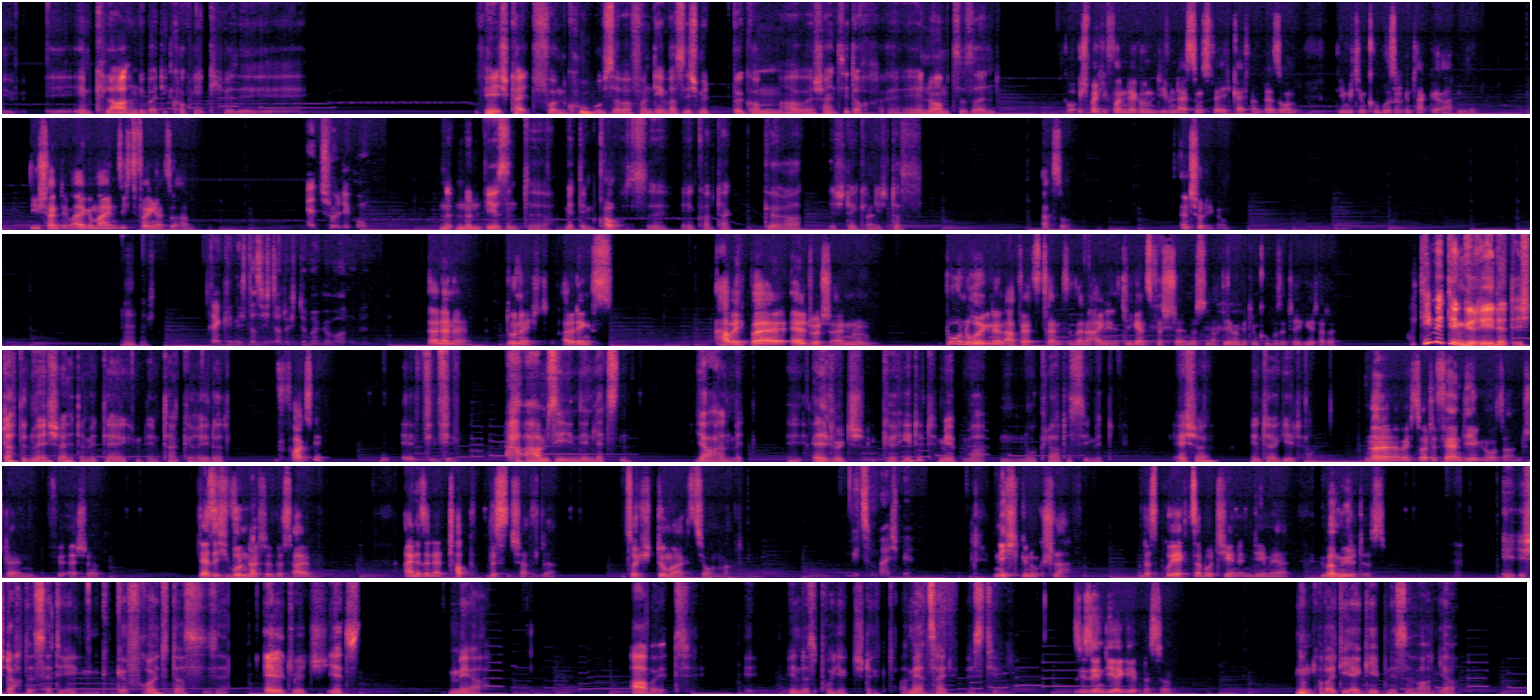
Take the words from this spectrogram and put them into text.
äh, im Klaren über die kognitive äh, Fähigkeit von Kubus, aber von dem, was ich mitbekommen habe, scheint sie doch äh, enorm zu sein. Oh, Ich spreche von der kognitiven Leistungsfähigkeit von Personen, die mit dem Kubus in Kontakt geraten sind. Die scheint im Allgemeinen sich verringert zu haben. Entschuldigung. N nun, wir sind äh, mit dem Oh. Kubus äh, in Kontakt geraten. Ich denke Nein. nicht, dass. Ach so. Entschuldigung. Mhm. Denke nicht, dass ich dadurch dümmer geworden bin. Äh, nein, nein, du nicht. Allerdings habe ich bei Eldritch einen beunruhigenden Abwärtstrend in seiner eigenen Intelligenz feststellen müssen, nachdem er mit dem Kubus interagiert hatte. Hat die mit dem geredet? Ich dachte nur, Escher hätte mit der mit dem Tag geredet. Du fragst sie. Äh, haben Sie in den letzten Jahren mit äh, Eldritch geredet? Mir war nur klar, dass Sie mit Escher interagiert haben. Nein, nein, aber ich sollte Ferndiagnose anstellen für Escher. Der sich wunderte, weshalb einer seiner Top-Wissenschaftler solch dumme Aktionen macht. Wie zum Beispiel. Nicht genug schlafen und das Projekt sabotieren, indem er übermüdet ist. Ich dachte, es hätte ihn gefreut, dass Eldritch jetzt mehr Arbeit in das Projekt steckt, mehr Zeit investiert. Sie sehen die Ergebnisse. Nun, aber die Ergebnisse waren ja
